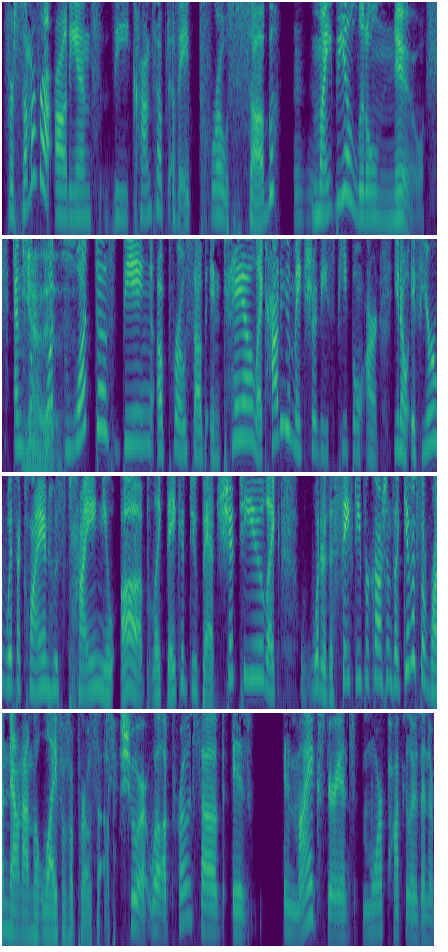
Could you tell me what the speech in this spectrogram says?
for some of our audience the concept of a pro sub Mm-hmm. might be a little new. And so Yeah, what is. what does being a pro sub entail? Like how do you make sure these people aren't, you know, if you're with a client who's tying you up, like they could do bad shit to you, like what are the safety precautions? Like give us the rundown on the life of a pro sub. Sure. Well, a pro sub is in my experience more popular than a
